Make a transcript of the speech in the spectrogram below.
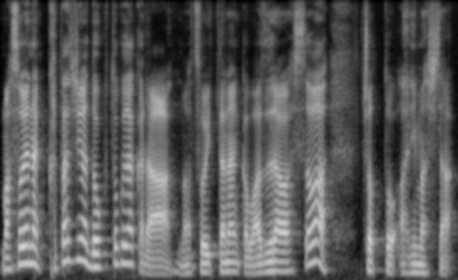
まあ、そういうなんか形が独特だから、まあ、そういったなんか煩わしさはちょっとありました。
